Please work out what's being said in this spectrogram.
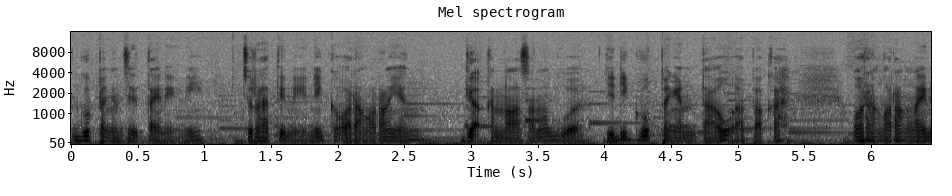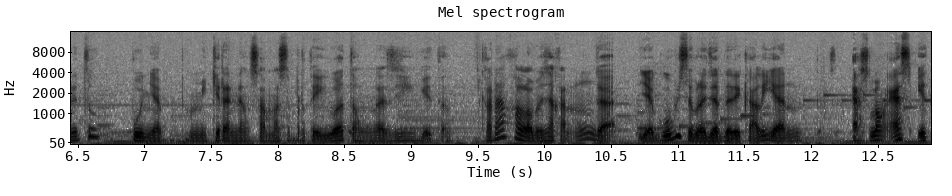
gue pengen ceritain ini curhatin ini ke orang-orang yang gak kenal sama gue jadi gue pengen tahu apakah orang-orang lain itu punya pemikiran yang sama seperti gue atau enggak sih gitu. Karena kalau misalkan enggak ya gue bisa belajar dari kalian as long as it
